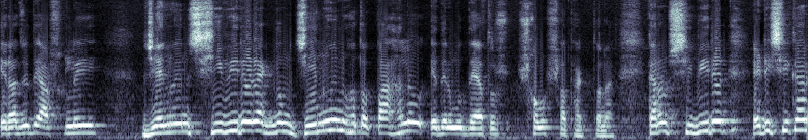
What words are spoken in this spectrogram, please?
এরা যদি আসলেই জেনুইন শিবিরের একদম জেনুইন হতো, তাহলেও এদের মধ্যে এত সমস্যা থাকতো না। কারণ শিবিরের, এটি স্বীকার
